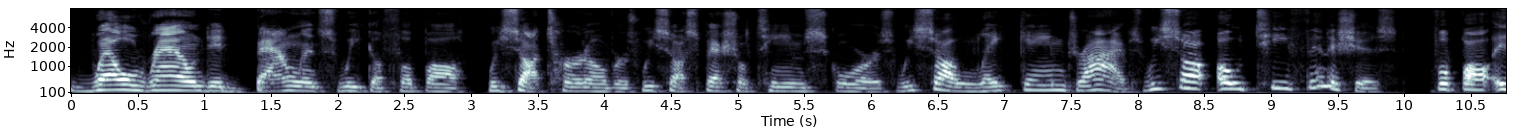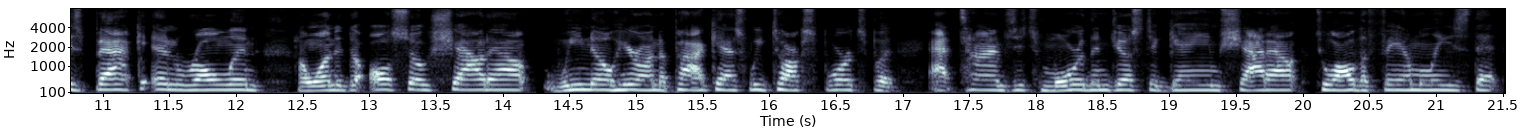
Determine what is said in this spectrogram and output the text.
well rounded, balanced week of football. We saw turnovers, we saw special team scores, we saw late game drives, we saw OT finishes. Football is back and rolling. I wanted to also shout out we know here on the podcast we talk sports, but at times it's more than just a game. Shout out to all the families that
